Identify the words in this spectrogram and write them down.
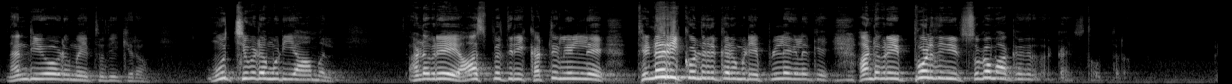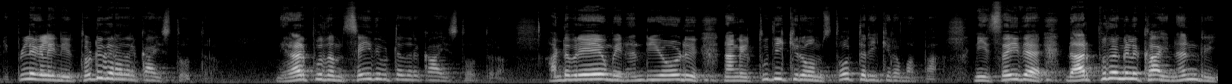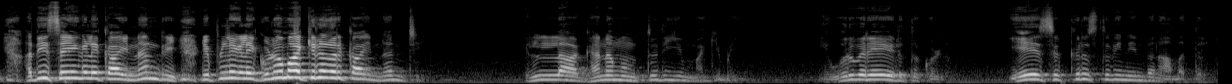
நன்றியோடுமை துதிக்கிறோம். மூச்சு விட முடியாமல். ஆண்டவரே ஆஸ்பத்திரி கட்டிலே திணறி கொண்டிருக்கிற நம்முடைய பிள்ளைகளுக்கு ஆண்டவரே இப்பொழுது நீர் சுகமாக்குகிறதற்காய் ஸ்தோத்திரம். இப்படி பிள்ளைகளை நீர் தொடுகிறதற்காய் ஸ்தோத்திரம். நீர் அற்புதம் செய்து விட்டதற்காய் ஸ்தோத்திரம். ஆண்டவரே உண்மை நன்றியோடு நாங்கள் துதிக்கிறோம் ஸ்தோத்தரிக்கிறோம் அப்பா. நீ செய்த இந்த அற்புதங்களுக்காய் நன்றி அதிசயங்களுக்காய் நன்றி நீ பிள்ளைகளை குணமாக்கினதற்காய் நன்றி. எல்லா கனமும் துதியும் மகிமையும் நீ ஒருவரே எடுத்துக்கொள்ளும். ஏசு கிறிஸ்துவின் இன்ப நாமத்தில்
